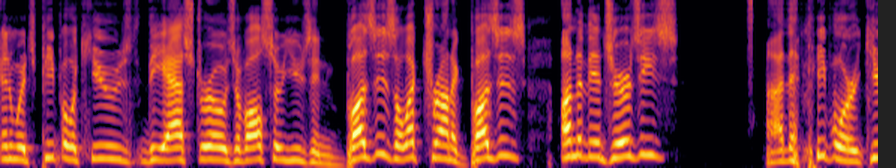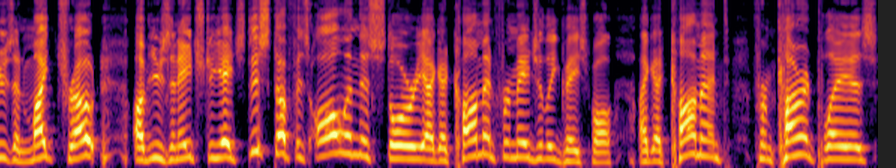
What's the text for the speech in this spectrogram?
in which people accused the Astros of also using buzzes, electronic buzzes, under their jerseys. Uh, that people are accusing Mike Trout of using HGH. This stuff is all in this story. I got comment from Major League Baseball. I got comment from current players,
